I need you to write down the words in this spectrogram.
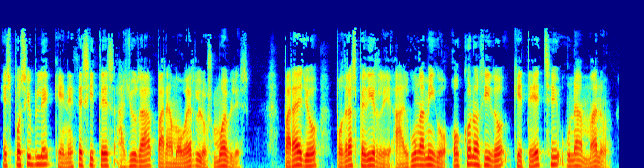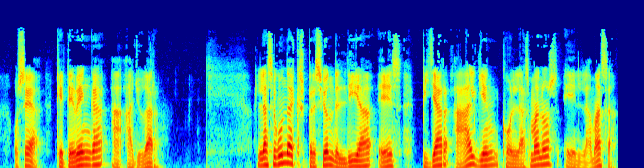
es posible que necesites ayuda para mover los muebles. Para ello, podrás pedirle a algún amigo o conocido que te eche una mano, o sea, que te venga a ayudar. La segunda expresión del día es pillar a alguien con las manos en la masa.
